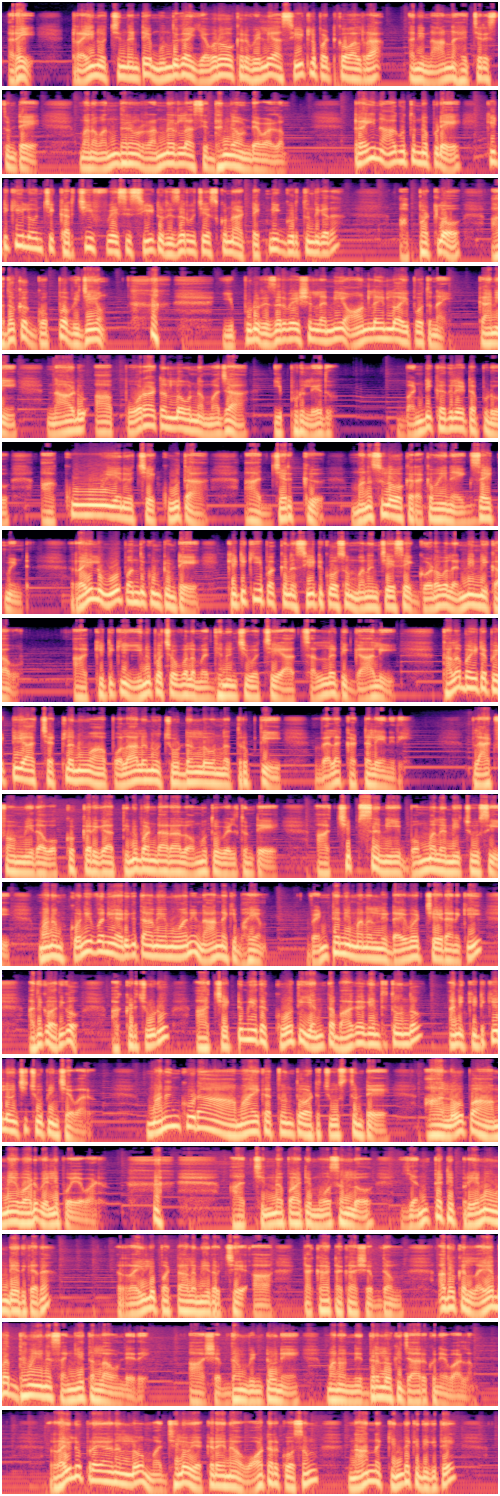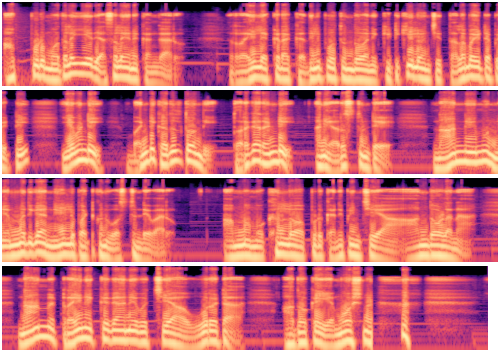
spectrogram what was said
అరే ట్రైన్ వచ్చిందంటే ముందుగా ఎవరో ఒకరు వెళ్ళి ఆ సీట్లు పట్టుకోవాలరా అని నాన్న హెచ్చరిస్తుంటే మనమందరం రన్నర్లా సిద్ధంగా ఉండేవాళ్ళం ట్రైన్ ఆగుతున్నప్పుడే కిటికీలోంచి కర్చీఫ్ వేసి సీటు రిజర్వ్ చేసుకున్న ఆ టెక్నిక్ గుర్తుంది కదా? అప్పట్లో అదొక గొప్ప విజయం. ఇప్పుడు రిజర్వేషన్లన్నీ ఆన్లైన్లో అయిపోతున్నాయి. కానీ నాడు ఆ పోరాటంలో ఉన్న మజా ఇప్పుడు లేదు. బండి కదిలేటప్పుడు ఆ కూయని వచ్చే కూత ఆ జర్క్ మనసులో ఒక రకమైన ఎగ్జైట్మెంట్ రైలు ఊపందుకుంటుంటే కిటికీ పక్కన సీటు కోసం మనం చేసే గొడవలన్నిన్నీ కావు. ఆ కిటికీ ఇనుప చెవ్వల మధ్య నుంచి వచ్చే ఆ చల్లటి గాలి తల బయట పెట్టి ఆ చెట్లను ఆ పొలాలను చూడ్డంలో ఉన్న తృప్తి వెలకట్టలేనిది. ప్లాట్ఫామ్ మీద ఒక్కొక్కరిగా తినుబండారాలు అమ్ముతూ వెళ్తుంటే ఆ చిప్స్ అని బొమ్మలన్నీ చూసి మనం కొనివ్వని అడుగుతామేమో అని నాన్నకి భయం. వెంటనే మనల్ని డైవర్ట్ చేయడానికి అదిగో అదిగో అక్కడ చూడు ఆ చెట్టు మీద కోతి ఎంత బాగా గెంతుతోందో అని కిటికీలోంచి చూపించేవారు. మనం కూడా ఆ అమాయకత్వంతో అటు చూస్తుంటే ఆ లోప ఆ అమ్మేవాడు వెళ్ళిపోయేవాడు. ఆ చిన్నపాటి మోసంలో ఎంతటి ప్రేమ ఉండేది కదా? రైలు పట్టాల మీద వచ్చే ఆ టకాటకా శబ్దం అదొక లయబద్ధమైన సంగీతంలా ఉండేది. ఆ శబ్దం వింటూనే మనం నిద్రలోకి జారుకునేవాళ్ళం. రైలు ప్రయాణంలో మధ్యలో ఎక్కడైనా వాటర్ కోసం నాన్న కిందకి దిగితే అప్పుడు మొదలయ్యేది అసలైన కంగారు. రైలెక్కడా కదిలిపోతుందో అని కిటికీలోంచి తలబయట పెట్టి ఏవండి బండి కదులుతోంది త్వరగా రండి అని అరుస్తుంటే నాన్నేమో నెమ్మదిగా నీళ్ళు పట్టుకుని వస్తుండేవారు. అమ్మ ముఖంలో అప్పుడు కనిపించే ఆ ఆందోళన నాన్న ట్రైన్ ఎక్కగానే వచ్చే ఆ ఊరట అదొక ఎమోషనల్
